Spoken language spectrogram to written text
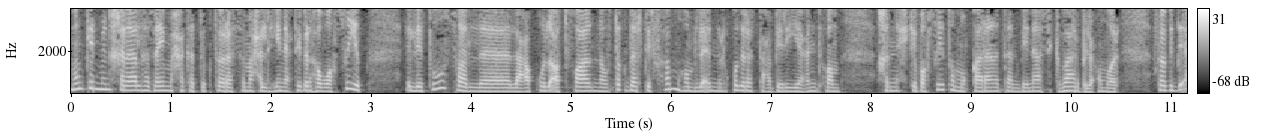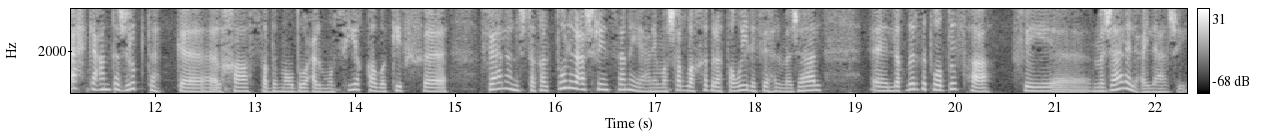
ممكن من خلالها زي ما حكت الدكتورة سماح اللي هي نعتبرها وسيط اللي توصل لعقول أطفالنا وتقدر تفهمهم لأنه القدرة التعبيرية عندهم خلينا نحكي بسيطة مقارنة بناس كبار بالعمر. فبدي أحكي عن تجربتك الخاصة بموضوع الموسيقى وكيف فعلا اشتغلت طول العشرين سنة. يعني ما شاء الله خبرة طويلة في هالمجال اللي قدرت توظفها في المجال العلاجي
